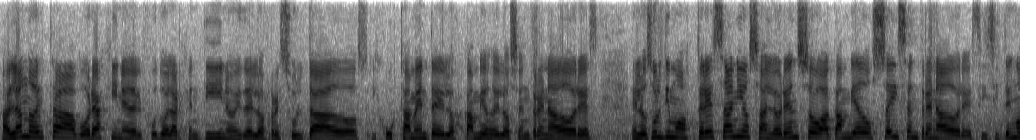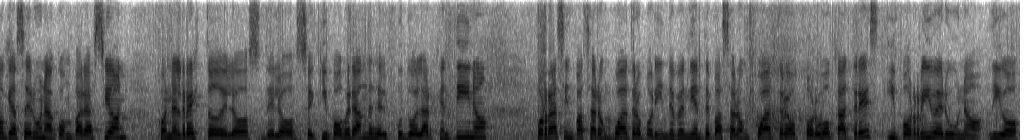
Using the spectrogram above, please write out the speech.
Hablando de esta vorágine del fútbol argentino y de los resultados y justamente de los cambios de los entrenadores, en los últimos tres años San Lorenzo ha cambiado seis entrenadores y si tengo que hacer una comparación con el resto de los equipos grandes del fútbol argentino, por Racing pasaron cuatro, por Independiente pasaron cuatro, por Boca tres y por River uno. Digo,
